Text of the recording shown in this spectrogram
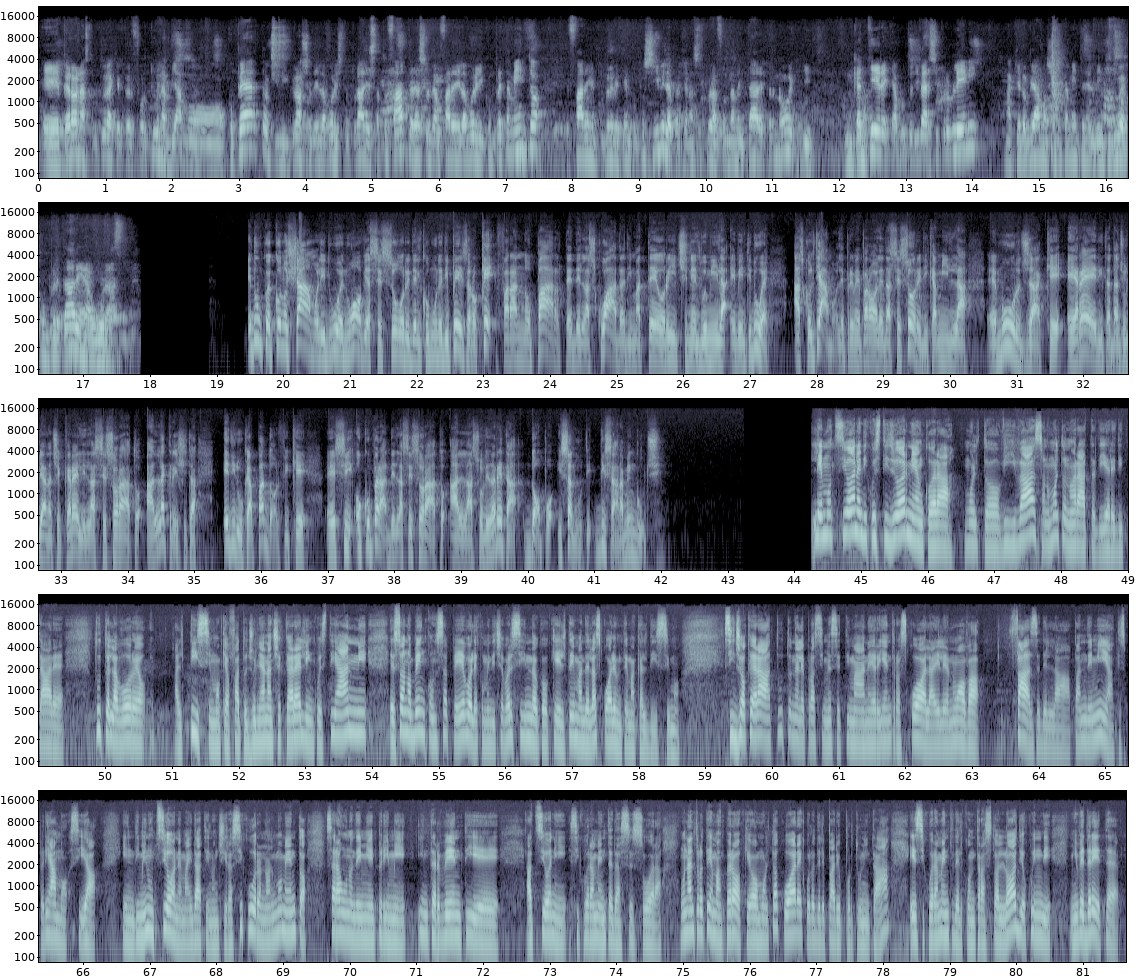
eh, però è una struttura che per fortuna abbiamo coperto, quindi il grosso dei lavori strutturali è stato fatto, adesso dobbiamo fare dei lavori di completamento e fare nel più breve tempo possibile perché è una struttura fondamentale per noi, quindi un cantiere che ha avuto diversi problemi ma che dobbiamo assolutamente nel 22 completare e inaugurare. E dunque conosciamoli due nuovi assessori del comune di Pesaro che faranno parte della squadra di Matteo Ricci nel 2022. Ascoltiamo le prime parole da assessori di Camilla eh, Murgia che eredita da Giuliana Ceccarelli l'assessorato alla crescita e di Luca Pandolfi che eh, si occuperà dell'assessorato alla solidarietà dopo i saluti di Sara Mengucci. L'emozione di questi giorni è ancora molto viva, sono molto onorata di ereditare tutto il lavoro altissimo che ha fatto Giuliana Ceccarelli in questi anni e sono ben consapevole, come diceva il sindaco, che il tema della scuola è un tema caldissimo. Si giocherà tutto nelle prossime settimane, il rientro a scuola e la nuova fase della pandemia che speriamo sia in diminuzione ma i dati non ci rassicurano al momento sarà uno dei miei primi interventi e azioni sicuramente da assessora. Un altro tema però che ho molto a cuore è quello delle pari opportunità e sicuramente del contrasto all'odio, quindi mi vedrete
